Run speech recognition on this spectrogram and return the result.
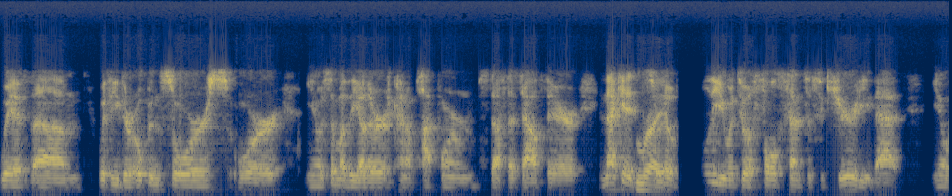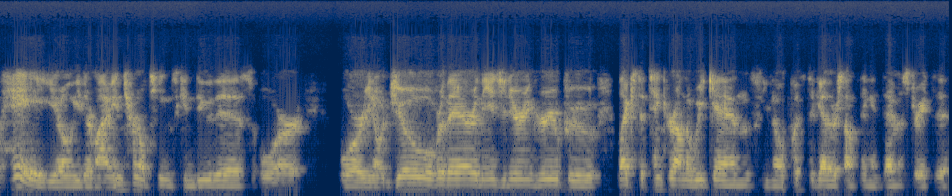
with um, with either open source or you know some of the other kind of platform stuff that's out there, and that could right. sort of pull you into a full sense of security that you know, hey, you know, either my internal teams can do this or or you know Joe over there in the engineering group who likes to tinker on the weekends, you know, puts together something and demonstrates it.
